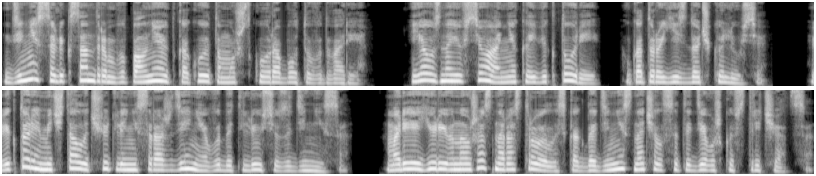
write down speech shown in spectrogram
Денис с Александром выполняют какую-то мужскую работу во дворе. Я узнаю все о некой Виктории, у которой есть дочка Люся. Виктория мечтала чуть ли не с рождения выдать Люсю за Дениса. Мария Юрьевна ужасно расстроилась, когда Денис начал с этой девушкой встречаться.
